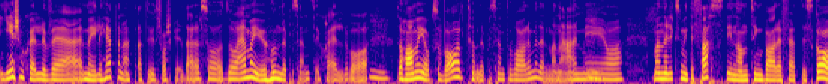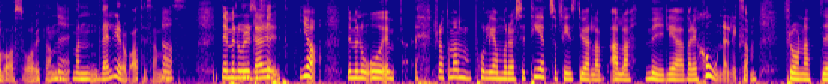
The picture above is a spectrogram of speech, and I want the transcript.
ger sig själv eh, möjligheten att, att utforska det där, så då är man ju 100% sig själv och Mm. då har man ju också valt 100% att vara med den man är med Mm. och man är liksom inte fast i någonting bara för att det ska vara så, utan Nej. man väljer att vara tillsammans. Nej, men och Det det, är så där, fint. Ja, nej, men och, och, eh, pratar man om polyamorositet så finns det ju alla, alla möjliga variationer. Liksom. Från att eh,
